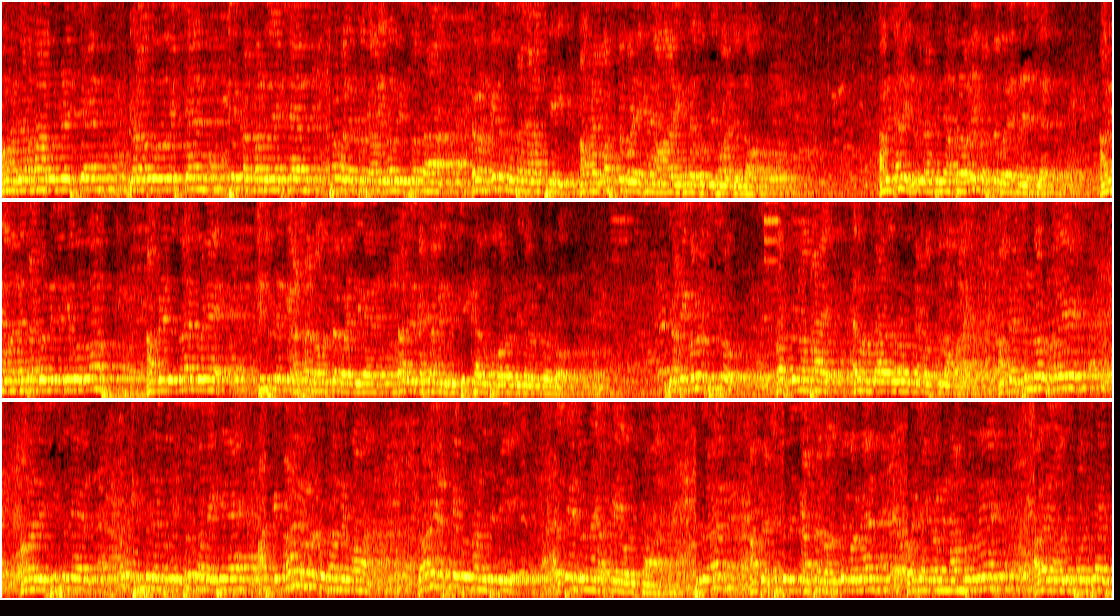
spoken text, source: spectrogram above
আমার যারা মা বোনরা এসছেন, যারা এসছেন শিক্ষক মন্ডলী এসছেন। সকলের প্রতি আমি গভীর শ্রদ্ধা এবং কৃতজ্ঞতা জানাচ্ছি। আপনারা কষ্ট করে এখানে আমার এখানে উপস্থিত হওয়ার জন্য। আমি জানি রোজার দিনে আপনারা অনেক কষ্ট করে এখানে এসেছেন। আমি আমার নেতা কর্মীদেরকে বলব, আপনি একটু দয়া করে শিশুদেরকে আসার ব্যবস্থা করে দিবেন। তাদের কাছে আমি কিছু শিক্ষার উপকরণ বিতরণ করব। যাতে কোনো শিশু কষ্ট না পায় এবং তার অভিভাবকরা কষ্ট না পায়। আপনার সুন্দরভাবে আমাদের শিশুদের শিশুদের প্রতি শ্রদ্ধা দেখে আজকে তারাই আমার প্রধান মেহমান তারাই আজকে প্রধান অতিথি। তাদের জন্য আজকে অনুষ্ঠান। সুতরাং আপনার শিশুদেরকে আসার ব্যবস্থা করবেন। পর্যায়ক্রমে নাম বলবে। আমাদের আমাদের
